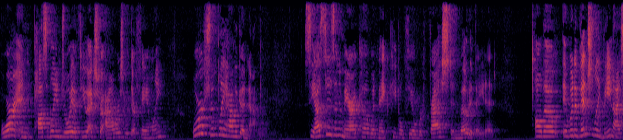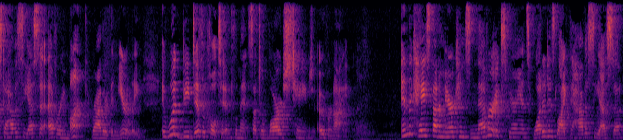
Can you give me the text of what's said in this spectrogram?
or in possibly enjoy a few extra hours with their family, or simply have a good nap. Siestas in America would make people feel refreshed and motivated. Although it would eventually be nice to have a siesta every month rather than yearly, it would be difficult to implement such a large change overnight. In the case that Americans never experience what it is like to have a siesta,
